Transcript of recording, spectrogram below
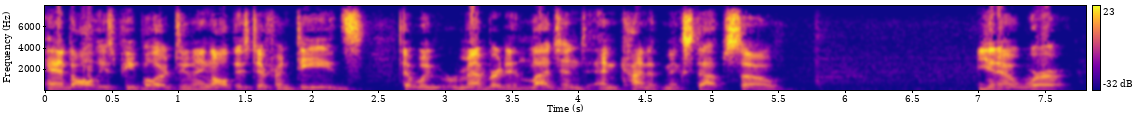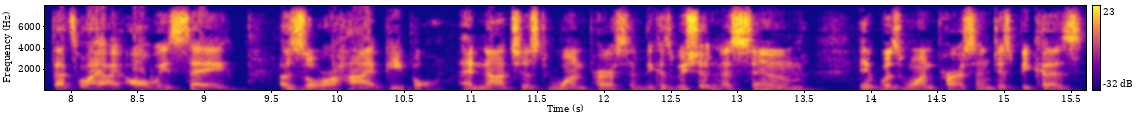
And all these people are doing all these different deeds that we remembered in legend and kind of mixed up. So, you know, we're that's why I always say Azor Ahai people and not just one person, because we shouldn't assume it was one person just because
